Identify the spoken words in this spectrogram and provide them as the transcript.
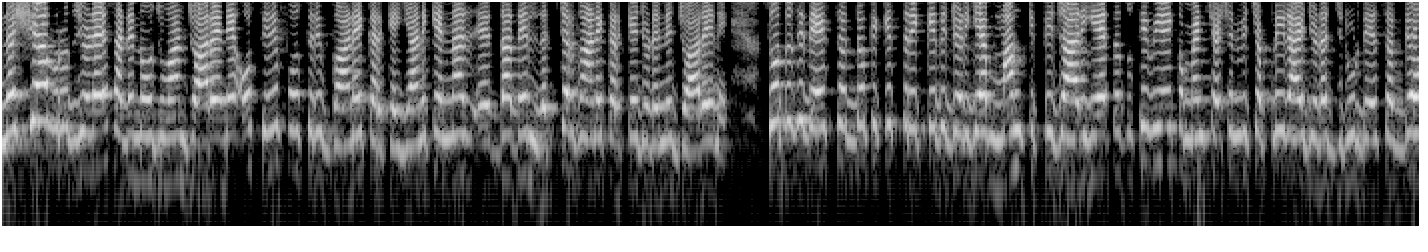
ਨਸ਼ਿਆਂ ਵਿਰੁੱਧ ਜਿਹੜੇ ਸਾਡੇ ਨੌਜਵਾਨ ਜਾ ਰਹੇ ਨੇ, ਉਹ ਸਿਰਫ ਉਹ ਸਿਰਫ ਗਾਣੇ ਕਰਕੇ ਕਰਕੇ ਯਾਨੀ ਕਿ ਇਹਨਾਂ ਇਦਾਂ ਦੇ ਲੱਚਰ ਗਾਣੇ ਕਰਕੇ ਜਿਹੜੇ ਨੇ ਜਾ ਰਹੇ ਨੇ ਸੋ ਤੁਸੀਂ ਦੇਖ ਸਕਦੇ ਹੋ ਕਿ ਕਿਸ ਤਰੀਕੇ ਦੀ ਜਿਹੜੀ ਹੈ ਮੰਗ ਕੀਤੀ ਜਾ ਰਹੀ ਹੈ ਤਾਂ ਤੁਸੀਂ ਵੀ ਇਹ ਕਮੈਂਟ ਸੈਸ਼ਨ ਵਿੱਚ ਆਪਣੀ رائے ਜਿਹੜਾ ਜ਼ਰੂਰ ਦੇ ਸਕਦੇ ਹੋ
